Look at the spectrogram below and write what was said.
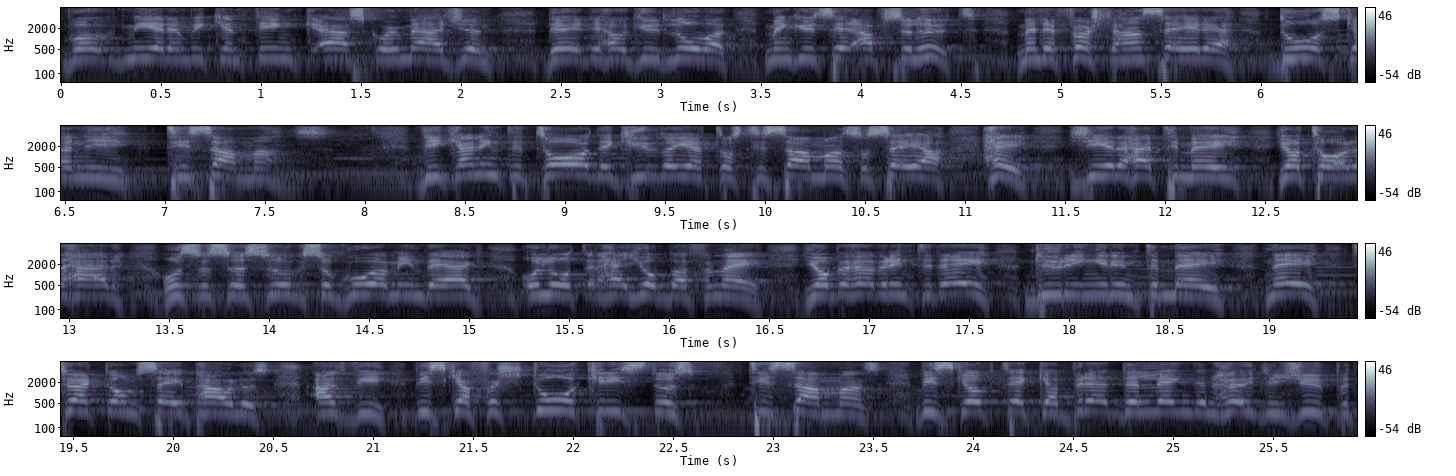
Vad mer än we can think, ask or imagine. Det, det har Gud lovat. Men Gud säger absolut. Men det första han säger är, då ska ni tillsammans. Vi kan inte ta det Gud har gett oss tillsammans och säga, hej, ge det här till mig, jag tar det här och så, så, så, så går jag min väg och låter det här jobba för mig. Jag behöver inte dig, du ringer inte mig. Nej, tvärtom säger Paulus att vi, vi ska förstå Kristus tillsammans. Vi ska upptäcka bredden, längden, höjden, djupet,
